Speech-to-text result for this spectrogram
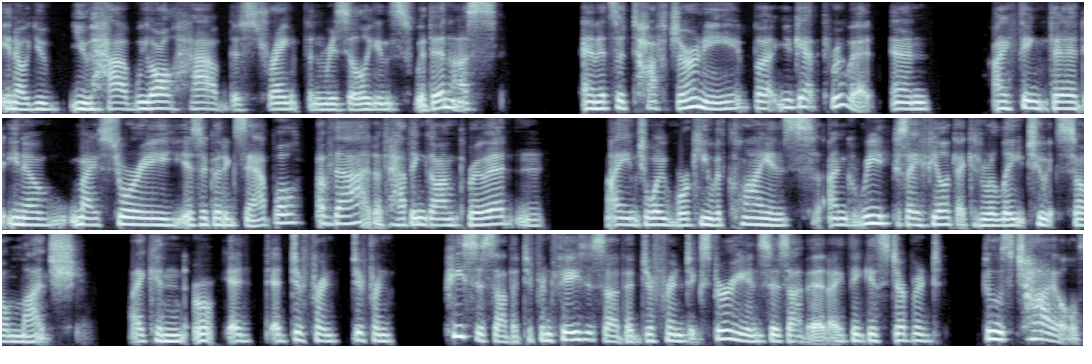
you know, you, you have, we all have the strength and resilience within us. And it's a tough journey, but you get through it. And I think that, you know, my story is a good example of that, of having gone through it. And I enjoy working with clients on grief because I feel like I can relate to it so much. I can, er, at, at different, different pieces of it, different phases of it, different experiences of it. I think it's different to lose a child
